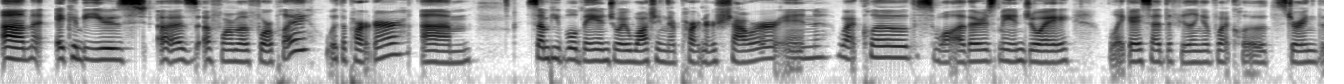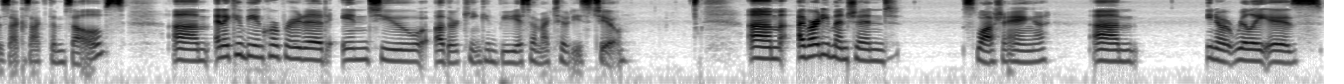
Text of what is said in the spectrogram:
Um, it can be used as a form of foreplay with a partner. Um, some people may enjoy watching their partner shower in wet clothes, while others may enjoy, like I said, the feeling of wet clothes during the sex act themselves. Um, and it can be incorporated into other kink and BDSM activities too. Um, I've already mentioned sploshing. Um, you know, it really is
